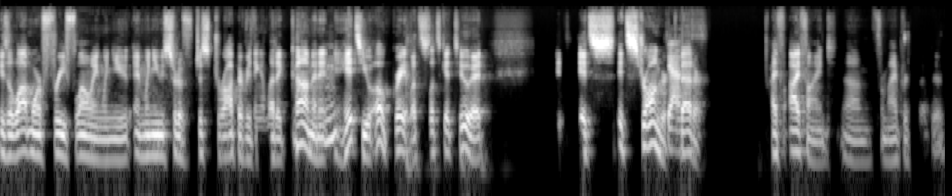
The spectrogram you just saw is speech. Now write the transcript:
is a lot more free flowing when you and when you sort of just drop everything and let it come mm-hmm. and it, mm-hmm. it, hits you. Oh, great, let's let's get to it. it it's it's stronger, yes. better. I, I find um, from my perspective.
